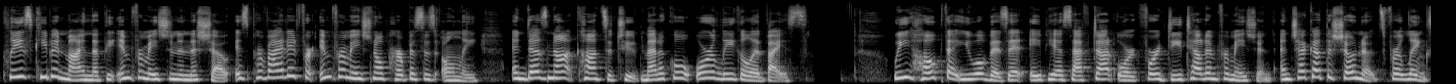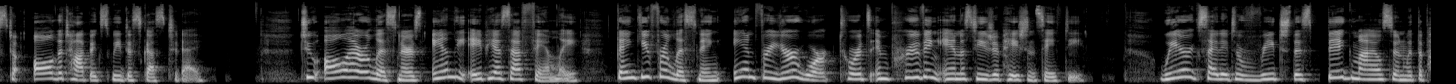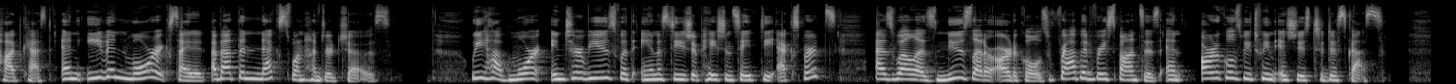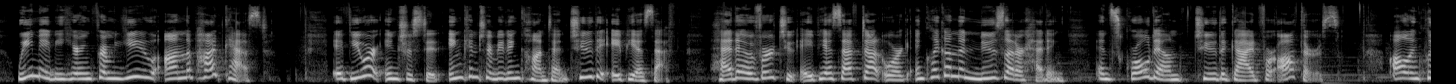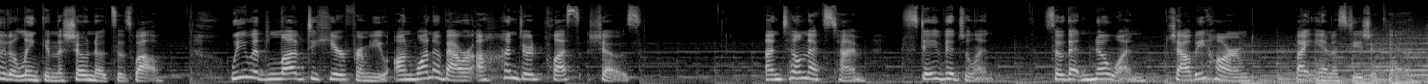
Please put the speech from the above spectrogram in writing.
Please keep in mind that the information in this show is provided for informational purposes only and does not constitute medical or legal advice. We hope that you will visit apsf.org for detailed information and check out the show notes for links to all the topics we discussed today. To all our listeners and the APSF family, thank you for listening and for your work towards improving anesthesia patient safety. We are excited to reach this big milestone with the podcast and even more excited about the next 100 shows. We have more interviews with anesthesia patient safety experts, as well as newsletter articles, rapid responses, and articles between issues to discuss. We may be hearing from you on the podcast. If you are interested in contributing content to the APSF, head over to apsf.org and click on the newsletter heading and scroll down to the guide for authors. I'll include a link in the show notes as well. We would love to hear from you on one of our 100 plus shows. Until next time, stay vigilant, so that no one shall be harmed by anesthesia care.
